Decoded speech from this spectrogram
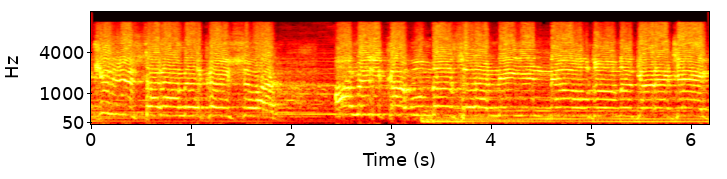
800 tane Amerika üssü var. Amerika bundan sonra neyin ne olduğunu görecek.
